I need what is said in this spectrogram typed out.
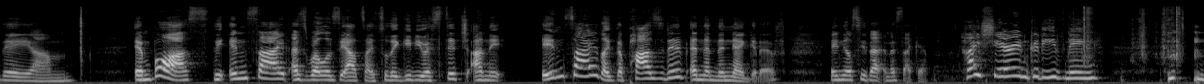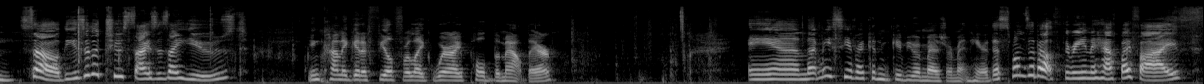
they um, emboss the inside as well as the outside. So they give you a stitch on the inside, like the positive, and then the negative. And you'll see that in a second. Hi, Sharon. Good evening. so these are the two sizes I used. You can kind of get a feel for like where I pulled them out there. And let me see if I can give you a measurement here. This one's about three and a half by five.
